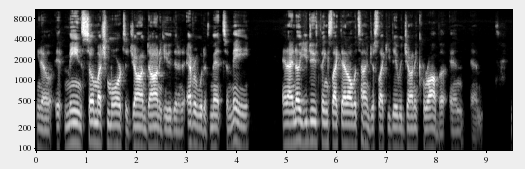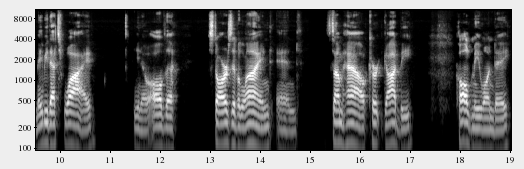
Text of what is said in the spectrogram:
you know it means so much more to John Donahue than it ever would have meant to me and I know you do things like that all the time, just like you did with Johnny Carrabba, and and maybe that's why, you know, all the stars have aligned, and somehow Curt Godby called me one day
